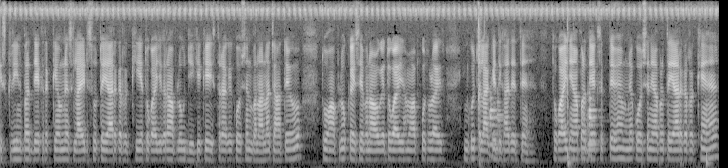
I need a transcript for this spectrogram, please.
स्क्रीन पर देख रखे हैं, हमने स्लाइड शो तैयार कर रखी है। तो गाइज़ अगर आप लोग जीके के इस तरह के क्वेश्चन बनाना चाहते हो तो आप लोग कैसे बनाओगे? तो गाइज़ हम आपको थोड़ा इनको चला के दिखा देते हैं। तो गाइज़ यहाँ पर देख सकते हो, हमने क्वेश्चन यहाँ पर तैयार कर रखे हैं।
